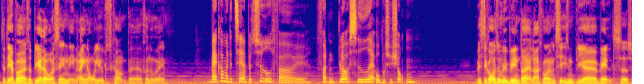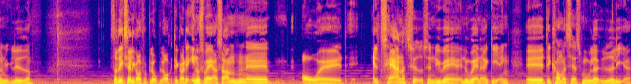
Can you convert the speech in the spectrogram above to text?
Så derfor altså, bliver der også en, en ren overlevelseskamp øh, fra nu af. Hvad kommer det til at betyde for, øh, for den blå side af oppositionen? Hvis det går, som vi venter, at Lars Borg Mathisen bliver valgt som ny leder, så er det ikke særlig godt for Blå Blok. Det gør det endnu sværere sammen, øh, og øh, alternativet til nuværende, nuværende regering, øh, det kommer til at smuldre yderligere.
